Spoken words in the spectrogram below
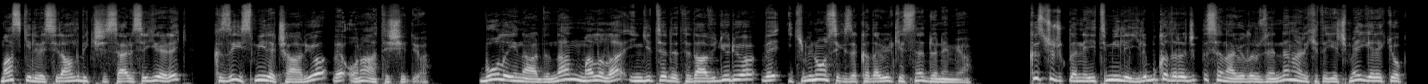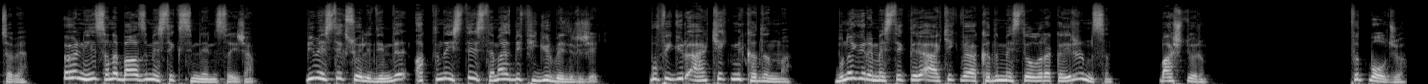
maskeli ve silahlı bir kişi servise girerek kızı ismiyle çağırıyor ve ona ateş ediyor. Bu olayın ardından Malala İngiltere'de tedavi görüyor ve 2018'e kadar ülkesine dönemiyor. Kız çocukların eğitimiyle ilgili bu kadar acıklı senaryolar üzerinden harekete geçmeye gerek yok tabi. Örneğin sana bazı meslek isimlerini sayacağım. Bir meslek söylediğimde aklında ister istemez bir figür belirecek. Bu figür erkek mi kadın mı? Buna göre meslekleri erkek veya kadın mesleği olarak ayırır mısın? Başlıyorum. Futbolcu,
